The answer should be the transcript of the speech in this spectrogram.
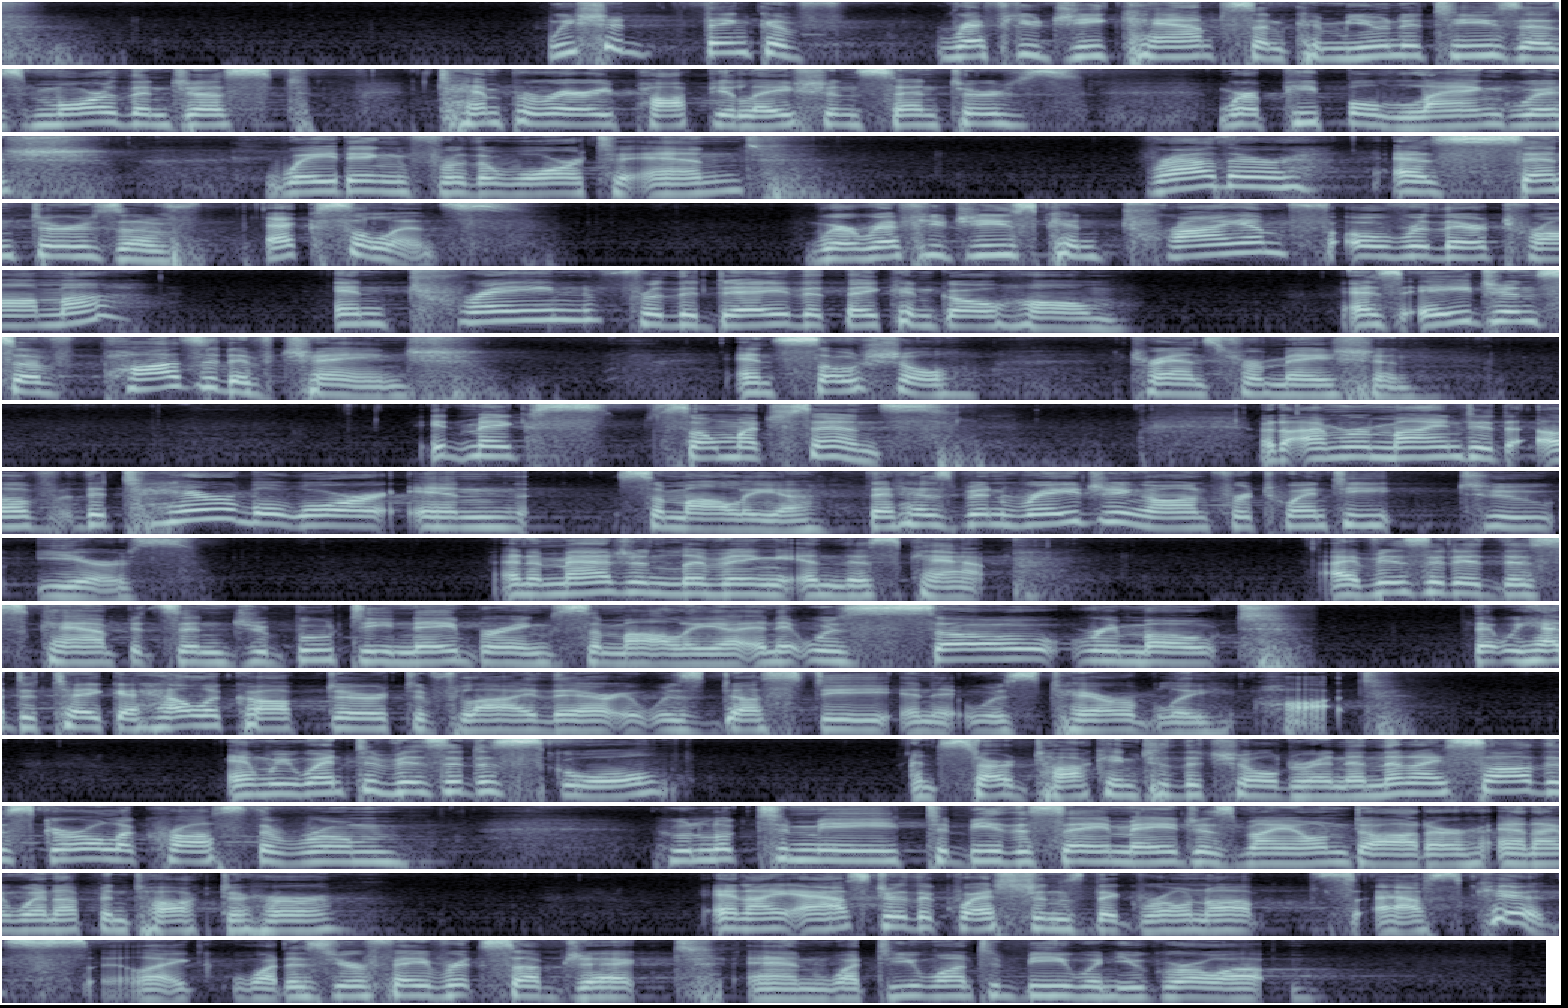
We should think of refugee camps and communities as more than just temporary population centers where people languish, waiting for the war to end. Rather, as centers of excellence, where refugees can triumph over their trauma and train for the day that they can go home as agents of positive change and social transformation. It makes so much sense. But I'm reminded of the terrible war in Somalia that has been raging on for 22 years. And imagine living in this camp. I visited this camp, it's in Djibouti, neighboring Somalia, and it was so remote that we had to take a helicopter to fly there. It was dusty and it was terribly hot. And we went to visit a school and started talking to the children. And then I saw this girl across the room who looked to me to be the same age as my own daughter, and I went up and talked to her. And I asked her the questions that grown ups ask kids, like, what is your favorite subject, and what do you want to be when you grow up?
